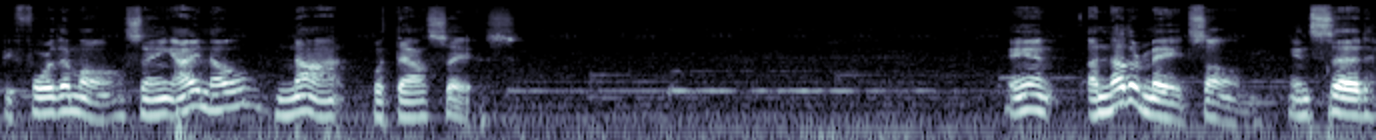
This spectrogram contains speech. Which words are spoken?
before them all, saying, I know not what thou sayest. And another maid saw him, and said,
